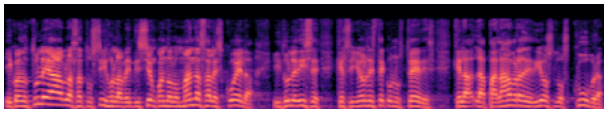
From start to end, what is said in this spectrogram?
Y cuando tú le hablas a tus hijos la bendición, cuando los mandas a la escuela y tú le dices que el Señor esté con ustedes, que la, palabra de Dios los cubra,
